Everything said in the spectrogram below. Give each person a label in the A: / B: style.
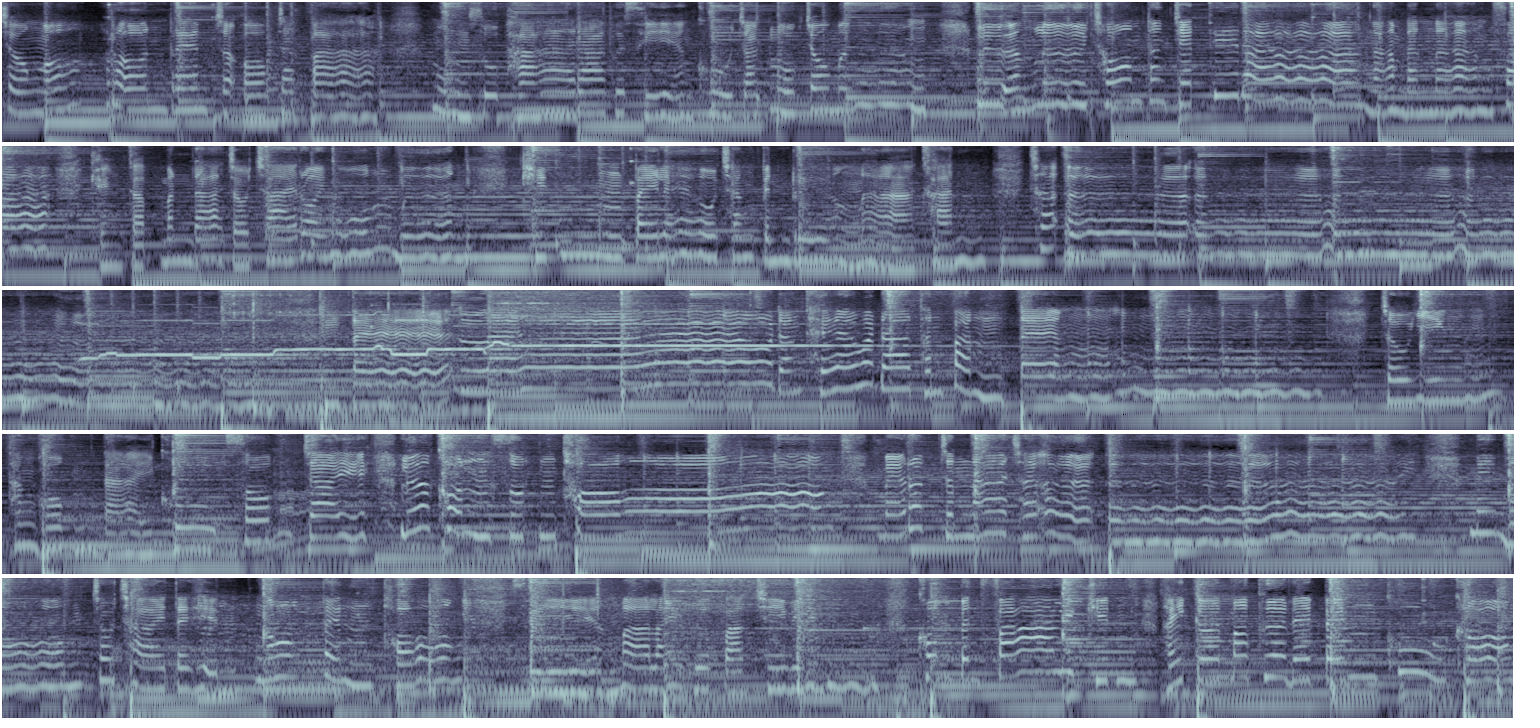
A: เจ้างอร้อนแรนจะออกจากป่า มุ่งสู่พาราเพื่อเสียงคู่จากลูกเจ้าเมือง เลื่องลือชมทั้งเจ็ดที่ดางามดังนางฟ้า แข่งกับบรรดาเจ้าชายร้อยหัวเมือง คิดไปแล้วช่างเป็นเรื่องน่าคันเธอเออานแต่ง เจ้าหญิงทั้งหกได้คู่สมใจเหลือคนสุดท้อง แม่รจนาเชอเอยไม่มองเจ้าชายแต่เห็นงอกเป็นทอง เสียงมาไล่เพื่อฝากชีวิต คงเป็นฟ้าลิขิตให้เกิดมาเพื่อได้เป็นคู่ครอง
